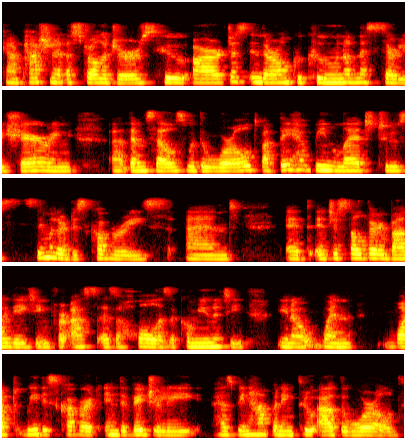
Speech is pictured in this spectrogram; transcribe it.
kind of passionate astrologers who are just in their own cocoon, not necessarily sharing uh, themselves with the world, but they have been led to similar discoveries. And it, it just felt very validating for us as a whole, as a community, you know, when what we discovered individually has been happening throughout the world.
